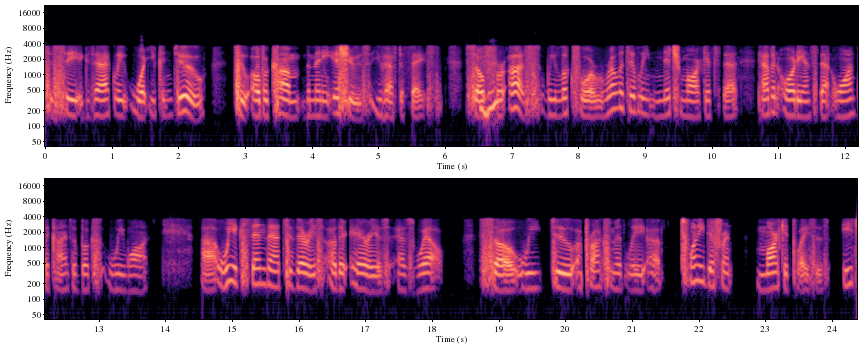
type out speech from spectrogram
to see exactly what you can do to overcome the many issues you have to face. So mm-hmm. for us, we look for relatively niche markets that have an audience that want the kinds of books we want. Uh, we extend that to various other areas as well. So we do approximately uh, 20 different marketplaces, each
